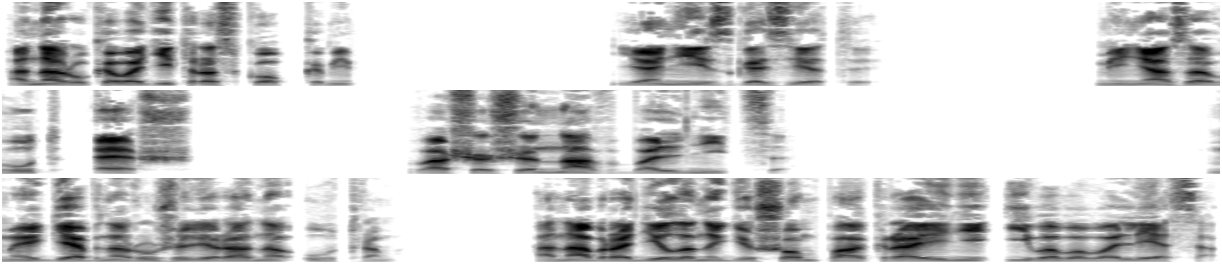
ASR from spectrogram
она руководит раскопками». «Я не из газеты. Меня зовут Эш. Ваша жена в больнице». Мэгги обнаружили рано утром. Она бродила нагишом по окраине ивового леса.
